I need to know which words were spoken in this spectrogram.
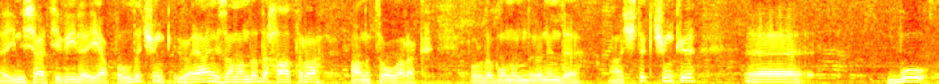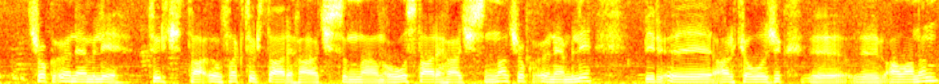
e, inisiyatifiyle yapıldı. Çünkü aynı zamanda da hatıra anıtı olarak burada bunun önünde açtık. Çünkü e, bu çok önemli. Türk ta- ortak Türk tarihi açısından, Oğuz tarihi açısından çok önemli bir e, arkeolojik e, e, alanın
